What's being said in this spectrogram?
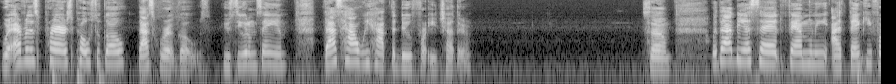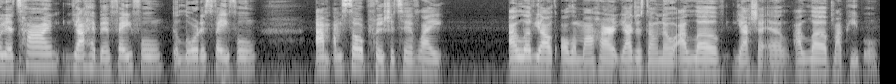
Wherever this prayer is supposed to go, that's where it goes. You see what I'm saying? That's how we have to do for each other. So, with that being said, family, I thank you for your time. Y'all have been faithful. The Lord is faithful. I'm I'm so appreciative. Like I love y'all with all of my heart. Y'all just don't know. I love Yashael. I love my people.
